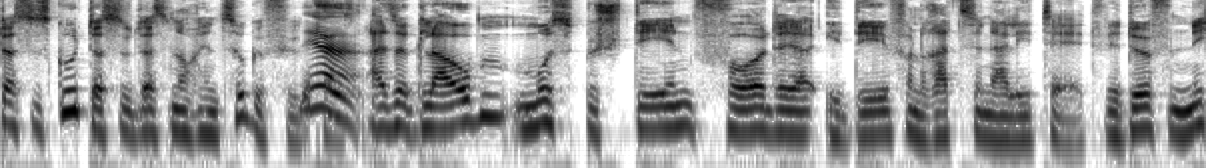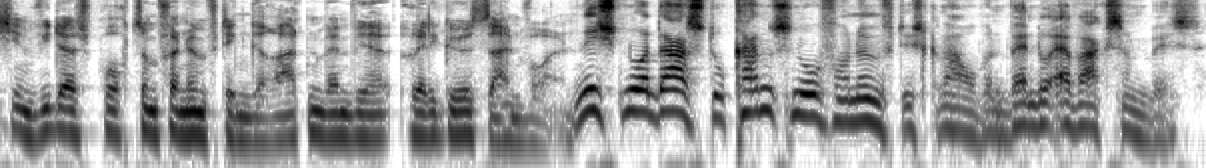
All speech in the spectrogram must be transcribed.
Das ist gut, dass du das noch hinzugefügt ja. hast. Also Glauben muss bestehen vor der Idee von Rationalität. Wir dürfen nicht in Widerspruch zum Vernünftigen geraten, wenn wir religiös sein wollen. Nicht nur das, du kannst nur vernünftig glauben, wenn du erwachsen bist.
